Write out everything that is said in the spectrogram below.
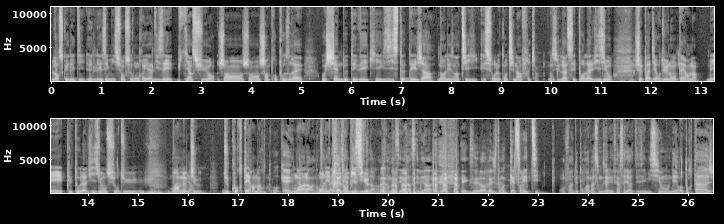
lorsque les, les, émissions seront réalisées, bien sûr, j'en proposerai aux chaînes de TV qui existent déjà dans les Antilles et sur le continent africain. Donc là, c'est pour la vision, mhm. je vais pas dire du long terme, mais plutôt la vision sur du, voire même du, du court terme. Ok, voilà. on est très, ambitieux. non, mais c'est bien, c'est bien. Excellent. Bah, justement, quels sont les types enfin, de programmation que vous allez faire, c'est-à-dire des émissions, des reportages,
